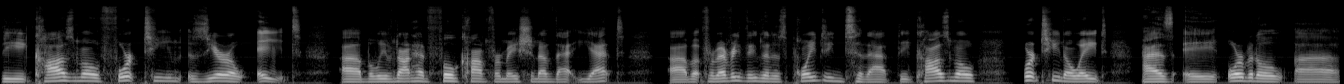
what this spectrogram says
the Cosmo 1408, uh, but we've not had full confirmation of that yet. Uh, but from everything that is pointing to that, the Cosmo 1408 has a orbital uh,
